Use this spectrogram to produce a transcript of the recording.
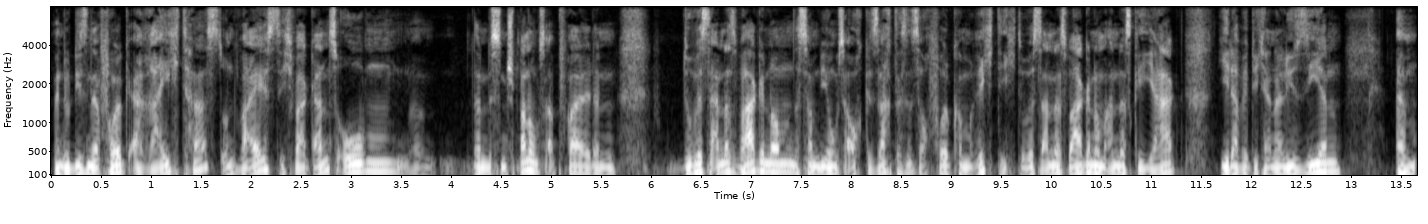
wenn du diesen Erfolg erreicht hast und weißt, ich war ganz oben, ähm, dann ist ein Spannungsabfall, dann du wirst anders wahrgenommen, das haben die Jungs auch gesagt, das ist auch vollkommen richtig. Du wirst anders wahrgenommen, anders gejagt, jeder wird dich analysieren. Ähm,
